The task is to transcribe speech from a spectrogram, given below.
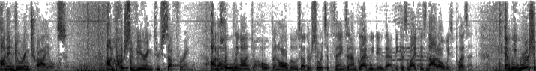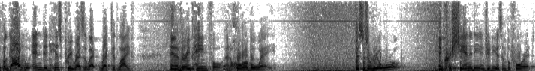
on enduring trials, on persevering through suffering, on holding on to hope and all those other sorts of things. And I'm glad we do that because life is not always pleasant. And we worship a God who ended his pre resurrected life in a very painful and horrible way. This is a real world. And Christianity and Judaism before it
